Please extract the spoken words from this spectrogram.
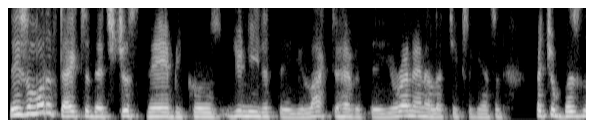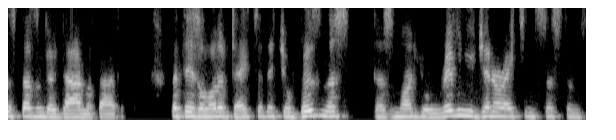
There's a lot of data that's just there because you need it there. You like to have it there. You run analytics against it, but your business doesn't go down without it. But there's a lot of data that your business does not, your revenue generating systems,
